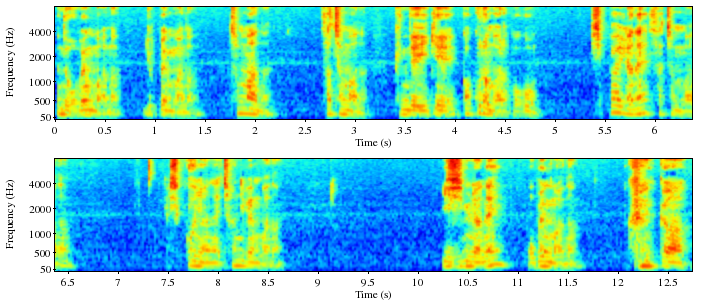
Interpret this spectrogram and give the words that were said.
근데 500만 원, 600만 원, 1000만 원, 4천만 원. 근데 이게 거꾸로 말한 거고 18년에 4천만 원, 19년에 1200만 원, 20년에 500만 원. 그러니까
